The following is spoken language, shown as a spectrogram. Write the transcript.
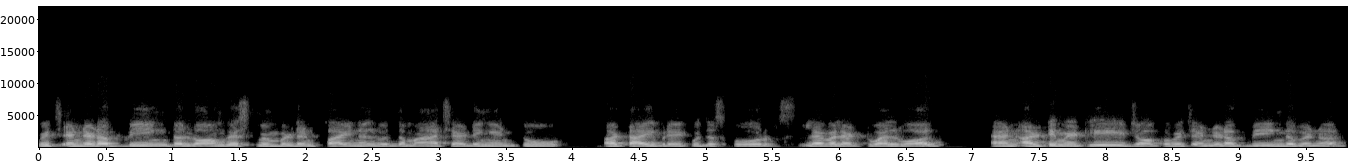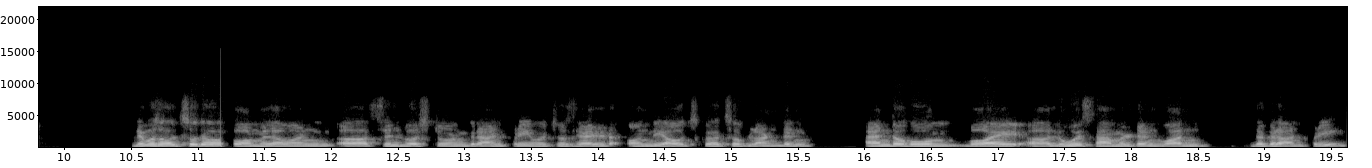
which ended up being the longest Wimbledon final with the match heading into a tie break with the scores level at 12 all. And ultimately, Djokovic ended up being the winner. There was also the Formula One uh, Silverstone Grand Prix, which was held on the outskirts of London. And the home boy, uh, Lewis Hamilton, won the Grand Prix.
